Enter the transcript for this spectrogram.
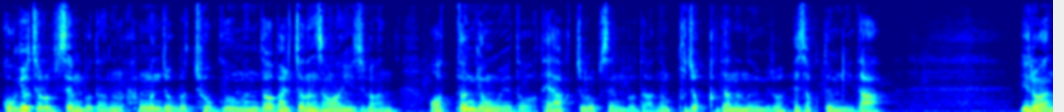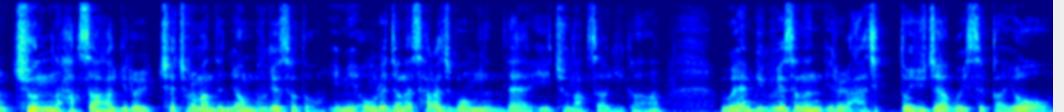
고교 졸업생보다는 학문적으로 조금은 더 발전한 상황이지만 어떤 경우에도 대학 졸업생보다는 부족하다는 의미로 해석됩니다. 이러한 준 학사 학위를 최초로 만든 영국에서도 이미 오래전에 사라지고 없는데 이 준 학사 학위가 왜 미국에서는 이를 아직도 유지하고 있을까요?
